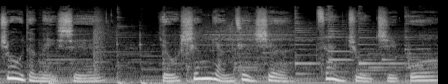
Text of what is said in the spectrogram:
住的美学。由生阳建设赞助直播。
